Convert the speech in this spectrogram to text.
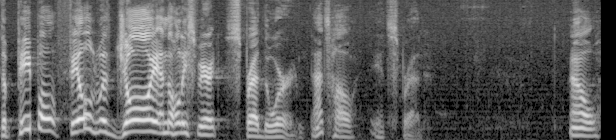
The people filled with joy and the Holy Spirit spread the word. That's how it spread. Now,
